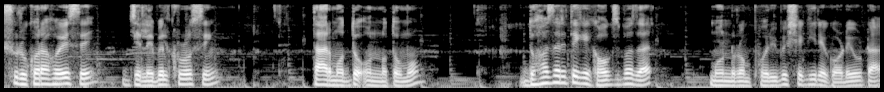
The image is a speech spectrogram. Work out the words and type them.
শুরু করা হয়েছে যে লেভেল ক্রসিং, তার মধ্যে অন্যতম। দুহাজারি থেকে কক্সবাজার মনোরম পরিবেশে ঘিরে গড়ে ওঠা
